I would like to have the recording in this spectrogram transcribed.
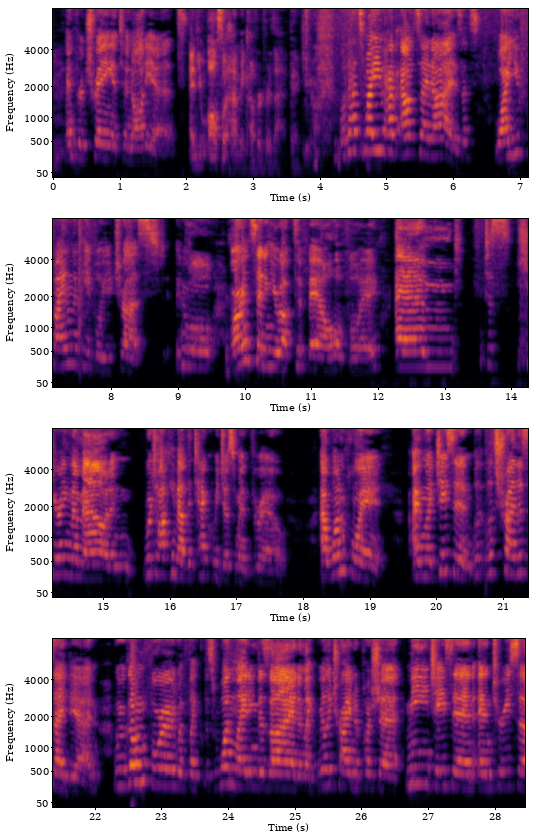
mm. and portraying it to an audience. and you also have me covered for that. Thank you. Well, that's why you have outside eyes. That's why you find the people you trust who aren't setting you up to fail, hopefully. And just hearing them out. And we're talking about the tech we just went through. At one point, I'm like, Jason, let- let's try this idea. And we were going forward with like this one lighting design and like really trying to push it. Me, Jason, and Teresa,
